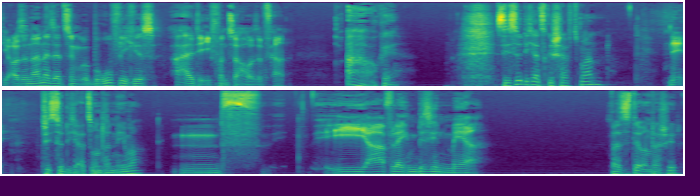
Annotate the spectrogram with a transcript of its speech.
die Auseinandersetzung über Berufliches halte ich von zu Hause fern. Ah, okay. Siehst du dich als Geschäftsmann? Nee. Siehst du dich als Unternehmer? Ja, vielleicht ein bisschen mehr. Was ist der Unterschied?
